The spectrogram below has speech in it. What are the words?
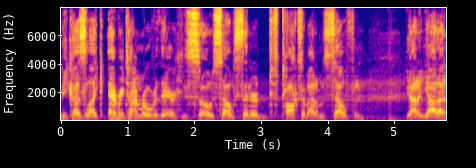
Because like every time we're over there, he's so self-centered, just talks about himself and yada yada.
